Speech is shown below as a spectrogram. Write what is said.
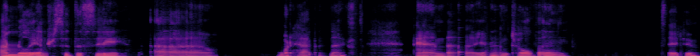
I'm really interested to see uh, what happened next. And uh, yeah, until then, stay tuned.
